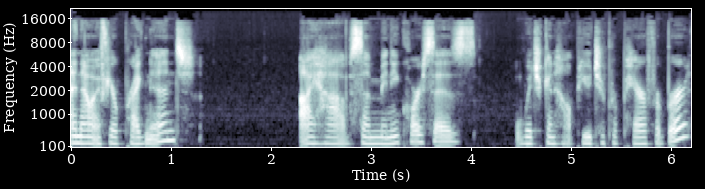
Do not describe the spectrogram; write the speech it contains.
And now, if you're pregnant, I have some mini courses which can help you to prepare for birth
